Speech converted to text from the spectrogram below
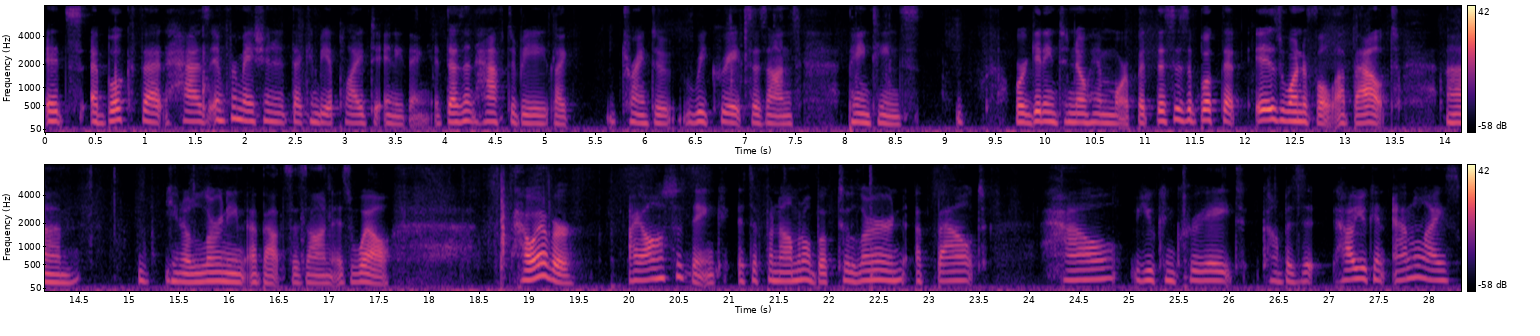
it's a book that has information that can be applied to anything. It doesn't have to be like trying to recreate Cezanne's paintings or getting to know him more. But this is a book that is wonderful about, um, you know, learning about Cezanne as well. However, I also think it's a phenomenal book to learn about how you can create composite, how you can analyze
